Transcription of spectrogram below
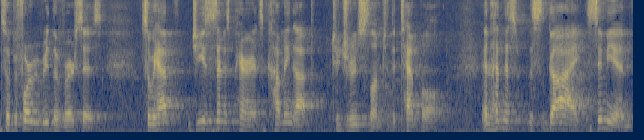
So before we read the verses, so we have Jesus and his parents coming up to Jerusalem to the temple. And then this, this guy, Simeon,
